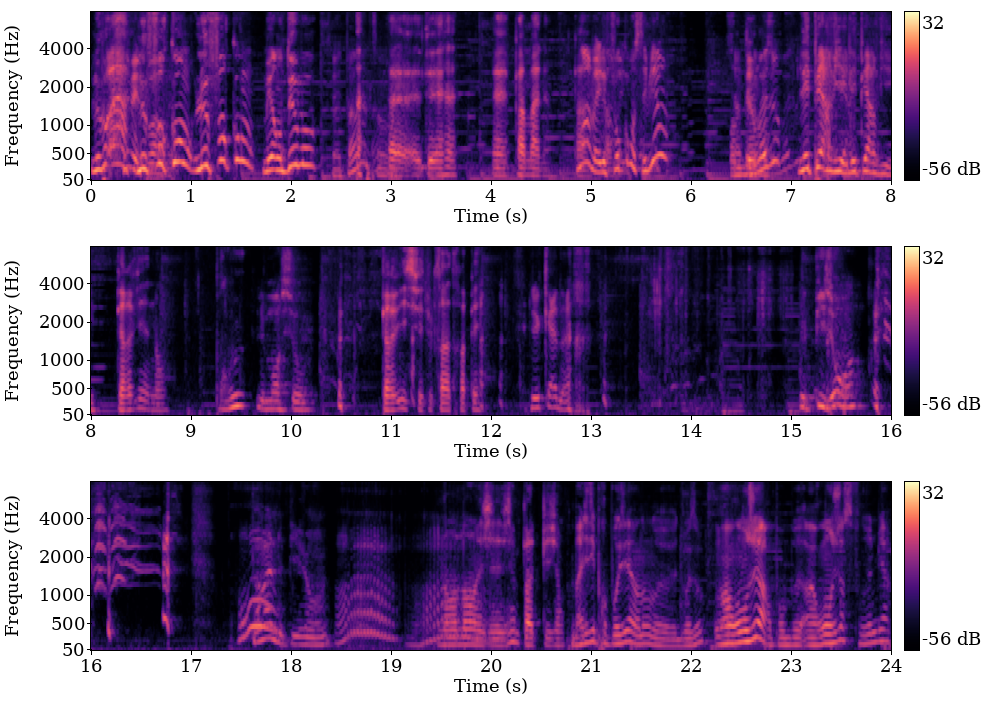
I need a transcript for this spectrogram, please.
Le, ah, le quoi, faucon Le faucon Mais en deux mots Ça va être pas mal, ça. Euh, t'es- euh, pas mal. Pas- non, mais le faucon, c'est bien C'est un bel oiseau. L'épervier, l'épervier. Pervier, non. Pourquoi Les manchots. Pervier, il se fait tout le temps attraper. Le canard. Le pigeon, hein. Pas mal de pigeons, hein. Non, non, j'ai- j'aime pas le pigeon. Bah, allez-y, proposez un nom d'oiseau. Un rongeur, pour- un rongeur, ça fonctionne bien.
